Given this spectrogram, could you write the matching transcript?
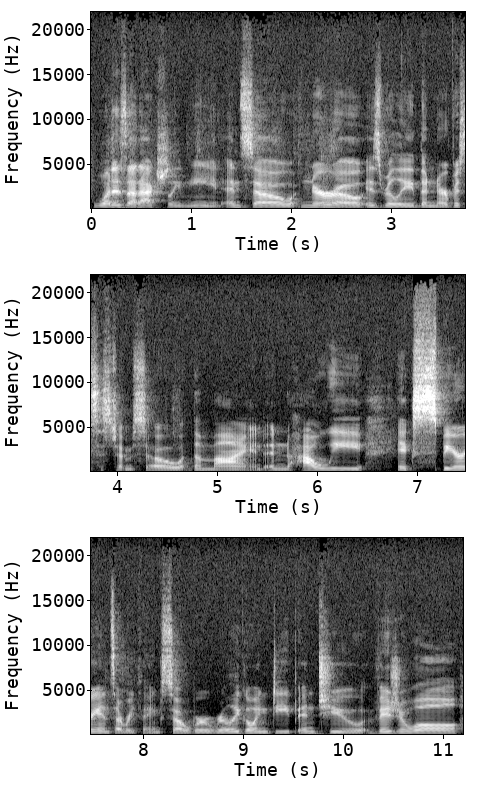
what does that actually mean? And so, neuro is really the nervous system, so the mind and how we experience everything. So, we're really going deep into visual,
